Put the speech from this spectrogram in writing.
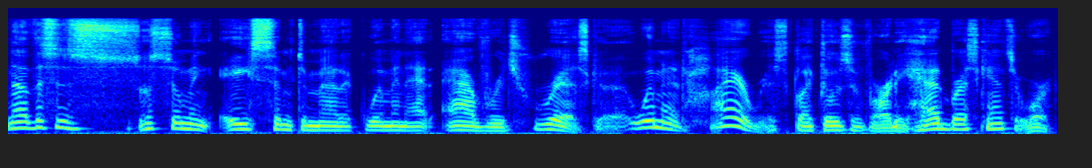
Now, this is assuming asymptomatic women at average risk. Uh, women at higher risk, like those who've already had breast cancer or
